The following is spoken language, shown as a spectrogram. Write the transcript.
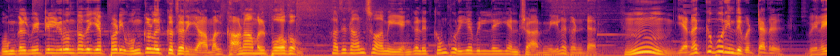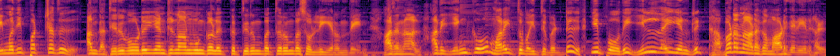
உங்கள் வீட்டில் இருந்தது எப்படி உங்களுக்கு தெரியாமல் காணாமல் போகும்? அதுதான் சுவாமி எங்களுக்கும் புரியவில்லை என்றார் நீலகண்டர் ஹம் எனக்கு புரிந்து விட்டது விலைமதிப்பற்றது. அந்த திருவோடு என்று நான் உங்களுக்கு திரும்ப திரும்ப சொல்லியிருந்தேன். அதனால் அதை எங்கோ மறைத்து வைத்துவிட்டு இப்போது இல்லை என்று கபட நாடகம் ஆடுகிறீர்கள்.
